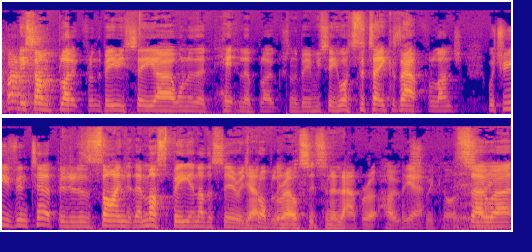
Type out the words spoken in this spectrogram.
Apparently, some bloke from the BBC, uh, one of the Hitler blokes from the BBC, wants to take us out for lunch, which we've interpreted as a sign that there must be another series, Yeah, probably. or else it's an elaborate hoax. Yeah. We can't So, say. uh,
